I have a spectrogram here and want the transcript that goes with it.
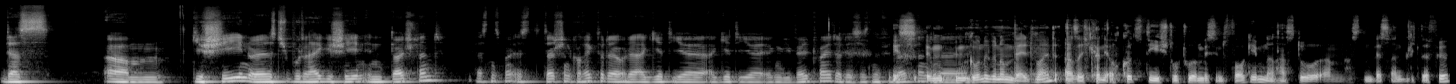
das ähm, Geschehen oder das Typo 3 Geschehen in Deutschland? Erstens mal, ist Deutschland korrekt oder, oder agiert ihr agiert ihr irgendwie weltweit oder ist es nur für Deutschland? Ist im, im, Grunde genommen weltweit. Also ich kann dir auch kurz die Struktur ein bisschen vorgeben, dann hast du ähm, hast einen besseren Blick dafür.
